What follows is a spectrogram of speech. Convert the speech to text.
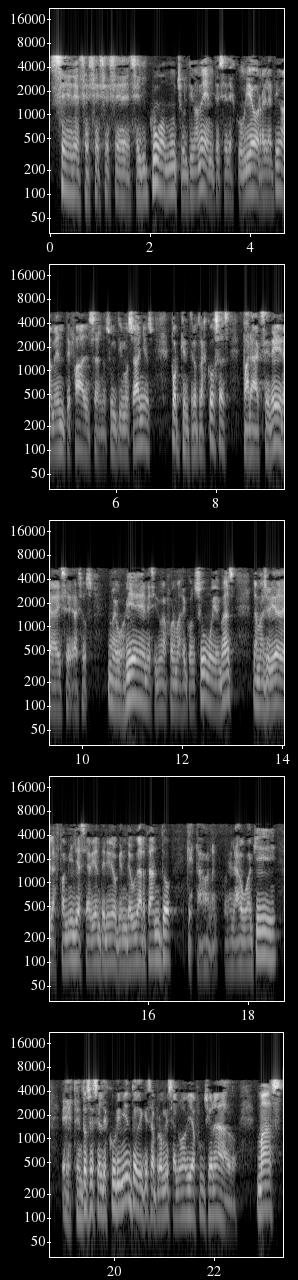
se, se, se, licuó mucho últimamente, se descubrió relativamente falsa en los últimos años, porque entre otras cosas, para acceder a, ese, a esos nuevos bienes y nuevas formas de consumo y demás, la mayoría de las familias se habían tenido que endeudar tanto que estaban con el agua aquí. Este, entonces el descubrimiento de que esa promesa no había funcionado, más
